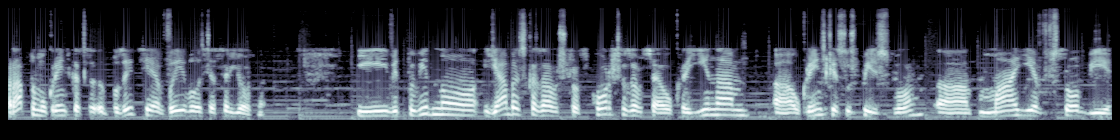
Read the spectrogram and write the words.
раптом українська позиція виявилася серйозною. І відповідно я би сказав, що скорше за все Україна, українське суспільство має в собі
